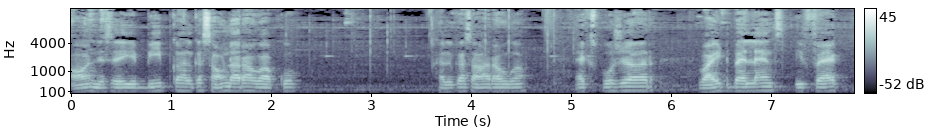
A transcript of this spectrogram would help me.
ऑन, जैसे ये बीप का हल्का साउंड आ रहा होगा आपको। हल्का सा आ रहा होगा। Exposure white balance, effect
